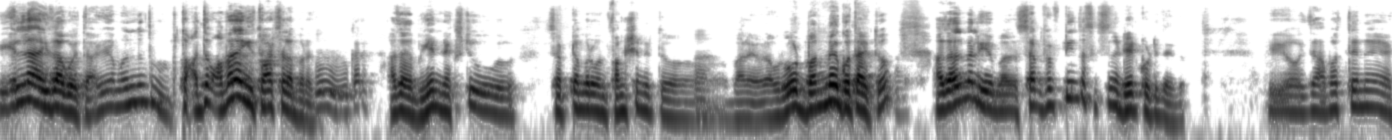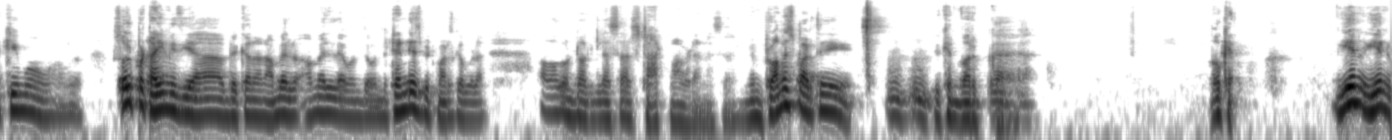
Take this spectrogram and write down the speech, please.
ಎಲ್ಲ ಇದಾಗೋಯ್ತಾ? ಒಂದಂತೂ ಅದು ಅವರಾಗಿ ಥಾಟ್ಸ್ ಎಲ್ಲ ಬರೋದು. ಅದು ಏನು ನೆಕ್ಸ್ಟು ಸೆಪ್ಟೆಂಬರ್ ಒಂದು ಫಂಕ್ಷನ್ ಇತ್ತು ಬಾರೆ ಅವ್ರು ರೋಡ್ ಬಂದಮೇಲೆ ಗೊತ್ತಾಯಿತು. ಅದಾದಮೇಲೆ ಫಿಫ್ಟೀನ್ತ್ ಸಿಕ್ಸ್ಟೀನ್ ಡೇಟ್ ಕೊಟ್ಟಿದ್ದೆ ಇದು. ಅಯ್ಯೋ ಇದು ಅವತ್ತೇನೆ ಕೀಮು ಸ್ವಲ್ಪ ಟೈಮ್ ಇದೆಯಾ? ಬೇಕಾದ್ರೆ ನಾನು ಆಮೇಲೆ ಆಮೇಲೆ ಒಂದು ಒಂದು ಟೆನ್ ಡೇಸ್ ಬಿಟ್ಟು ಮಾಡಿಸ್ಕೊಬೇಡ. ಅವಾಗ ಉಂಟಾಗಿಲ್ಲ ಸರ್ ಸ್ಟಾರ್ಟ್ ಮಾಡಿಬಿಡೋಣ ಸರ್ ನಿಮ್ಮ ಪ್ರಾಮಿಸ್ ಮಾಡ್ತೀನಿ. You can work. ಓಕೆ ಏನು ಏನು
